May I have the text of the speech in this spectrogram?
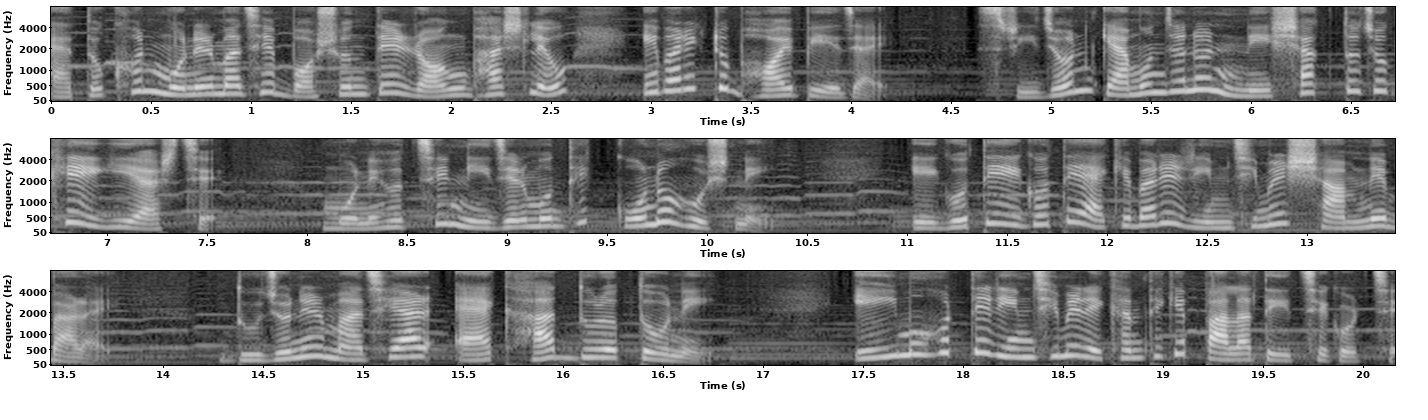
এতক্ষণ মনের মাঝে বসন্তের রং ভাসলেও এবার একটু ভয় পেয়ে যায়। সৃজন কেমন যেন নেশাক্ত চোখে এগিয়ে আসছে। মনে হচ্ছে নিজের মধ্যে কোনো হুঁশ নেই। এগোতে এগোতে একেবারে রিমঝিমের সামনে বাড়ায়। দুজনের মাঝে আর এক হাত দূরত্বও নেই। এই মুহূর্তে রিমঝিমের এখান থেকে পালাতে ইচ্ছে করছে।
